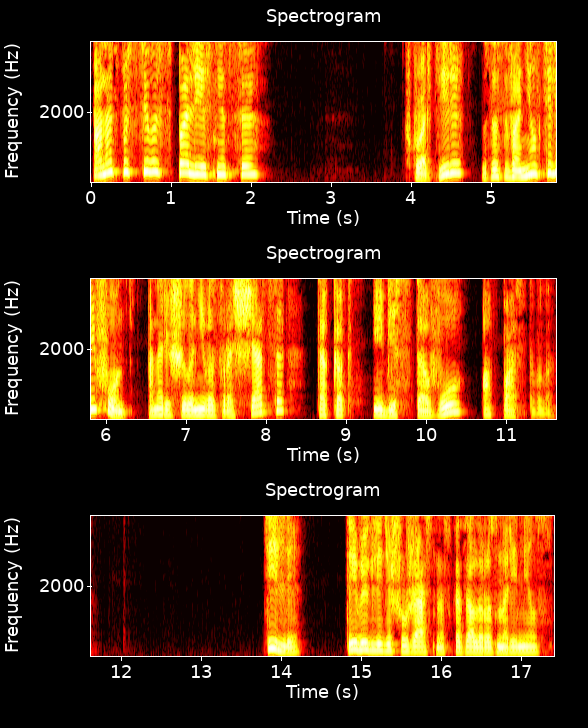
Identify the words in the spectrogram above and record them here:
Она спустилась по лестнице, в квартире зазвонил телефон. Она решила не возвращаться, так как и без того опаздывала. «Тилли, ты выглядишь ужасно», — сказала Розмари Милс.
